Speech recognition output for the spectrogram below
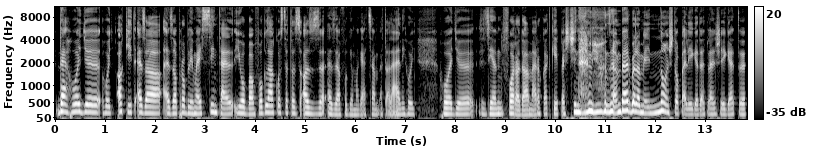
de hogy, hogy akit ez a, ez a probléma egy szinten jobban foglalkoztat, az, az ezzel fogja magát szembe találni, hogy, hogy ez ilyen forradalmárokat képes csinálni az emberből, ami egy non-stop elégedetlenséget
